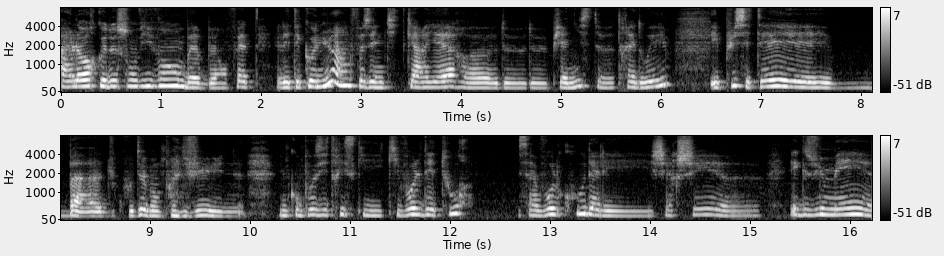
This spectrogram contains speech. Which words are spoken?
Alors que de son vivant ben, ben, en fait elle était connue hein, elle faisait une petite carrière de, pianiste très douée. Et puis c'était bah, du coup de mon point de vue une, une compositrice qui, qui, vaut le détour. Ça vaut le coup d'aller chercher exhumer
